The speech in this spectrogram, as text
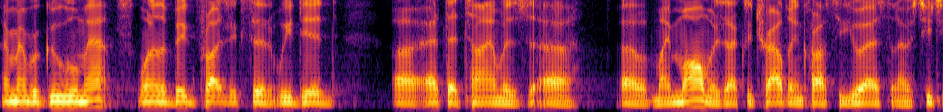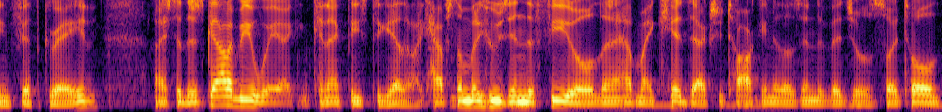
I remember Google Maps. One of the big projects that we did uh, at that time was. Uh, uh, my mom was actually traveling across the U.S. and I was teaching fifth grade. I said, "There's got to be a way I can connect these together. Like have somebody who's in the field and I have my kids actually talking to those individuals." So I told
